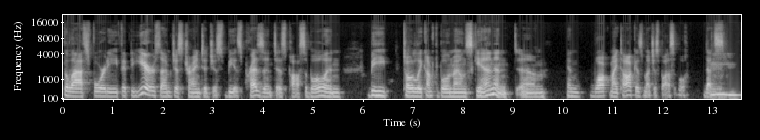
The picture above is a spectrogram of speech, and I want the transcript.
the last 40, 50 years, I'm just trying to just be as present as possible and be totally comfortable in my own skin and um, and walk my talk as much as possible. That's Mm,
